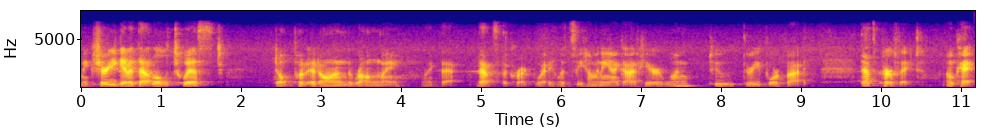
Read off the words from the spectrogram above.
make sure you give it that little twist. Don't put it on the wrong way like that. That's the correct way. Let's see how many I got here. One, two, three, four, five. That's perfect. Okay.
